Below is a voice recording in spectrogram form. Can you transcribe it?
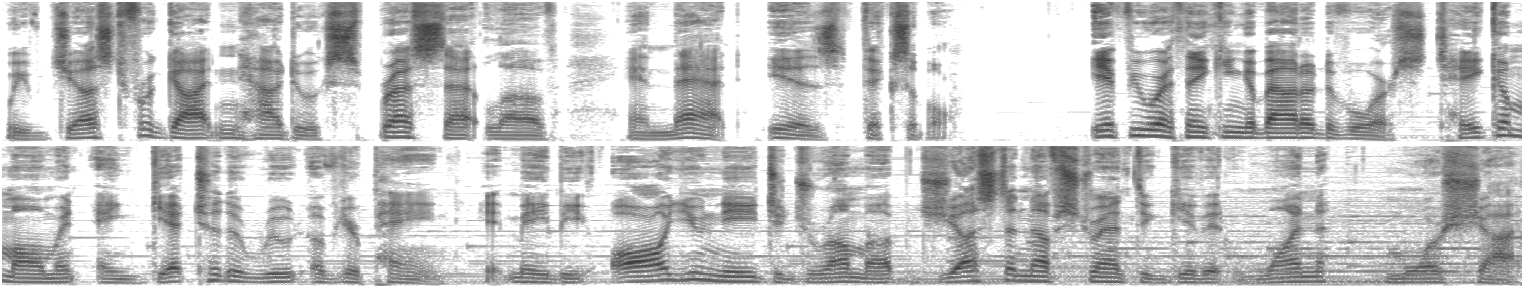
We've just forgotten how to express that love, and that is fixable. If you are thinking about a divorce, take a moment and get to the root of your pain. It may be all you need to drum up just enough strength to give it one more shot.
